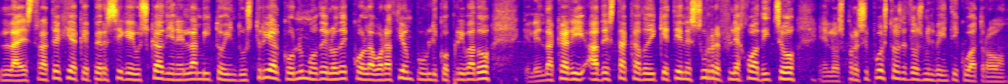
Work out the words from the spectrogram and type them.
la estrategia que persigue Euskadi en el ámbito industrial con un modelo de colaboración público-privado que Lendakari ha destacado y que tiene su reflejo, ha dicho, en los presupuestos de 2024.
